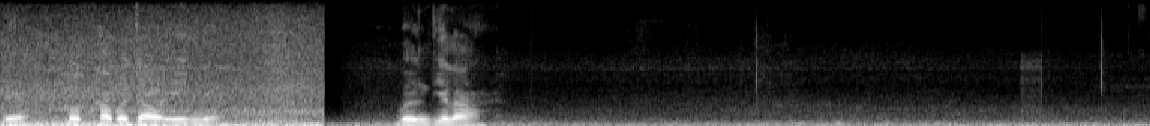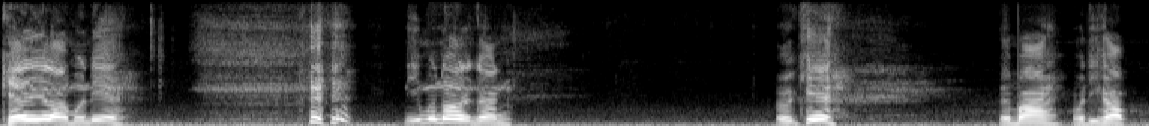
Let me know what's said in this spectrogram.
เนี่ยรถข้าพเจ้าเองเนี่ย เบิ่งที่ล่ะแค่นี้ล่ะมือนี่หนี่มานอนกัน โอเค บ๊ายบายสวัสดีครับ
